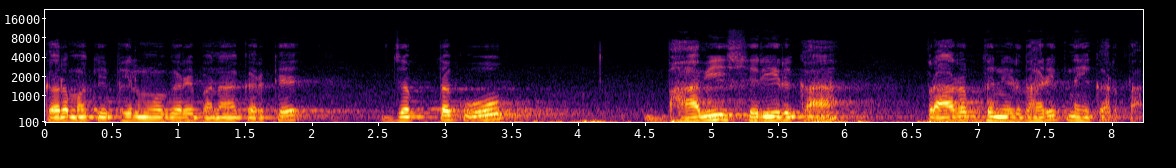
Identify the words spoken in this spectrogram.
कर्म की फ़िल्म वगैरह बना करके जब तक वो भावी शरीर का प्रारब्ध निर्धारित नहीं करता,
